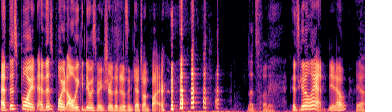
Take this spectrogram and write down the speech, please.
at this point, at this point, all we can do is make sure that it doesn't catch on fire. That's funny. it's gonna land, you know. Yeah.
